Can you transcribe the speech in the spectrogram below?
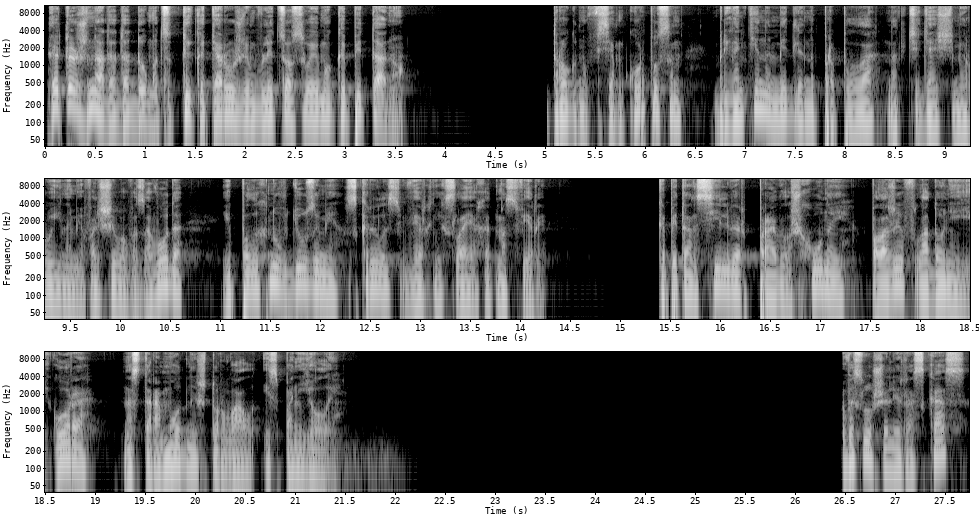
Это ж надо додуматься тыкать оружием в лицо своему капитану!» Дрогнув всем корпусом, бригантина медленно проплыла над чадящими руинами фальшивого завода и, полыхнув дюзами, скрылась в верхних слоях атмосферы. Капитан Сильвер правил шхуной, положив ладони Егора на старомодный штурвал Испаньолы. Вы слушали рассказ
